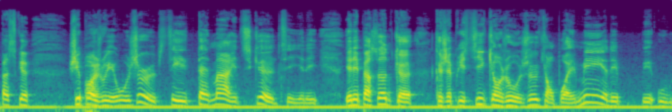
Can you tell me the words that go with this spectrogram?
parce que j'ai pas joué au jeu. C'est tellement ridicule. Il y, a des, y a des personnes que, que j'apprécie qui ont joué au jeu qui ont pas aimé, y a des, ou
